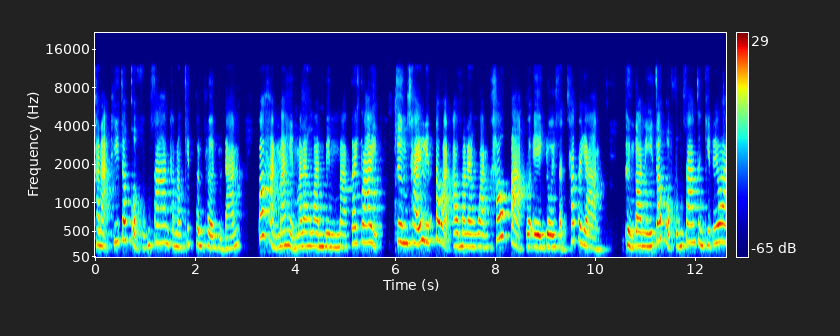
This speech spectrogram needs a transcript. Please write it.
ขณะที่เจ้ากบฟุ้งซ่านกำลังคิดเพลินๆอยู่นั้น ก็หันมาเห็นแมลงวันบินมาใกล้ๆ จึงใช้ลิ้นตวัดเอาแมลงวันเข้าปากตัวเองโดยสัญชาตญาณถึงตอนนี้เจ้ากบฟุ้งซ่านจึงคิดได้ว่า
